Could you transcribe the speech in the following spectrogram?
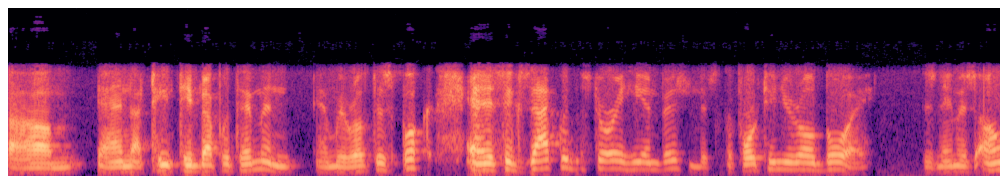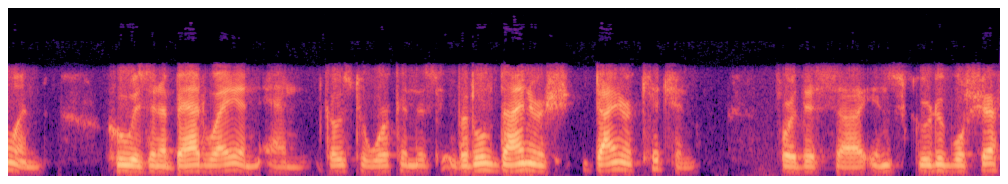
Um, and I te- teamed up with him, and, and we wrote this book. And it's exactly the story he envisioned. It's the 14-year-old boy his name is Owen, who is in a bad way and, and goes to work in this little diner sh- diner kitchen for this uh, inscrutable chef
